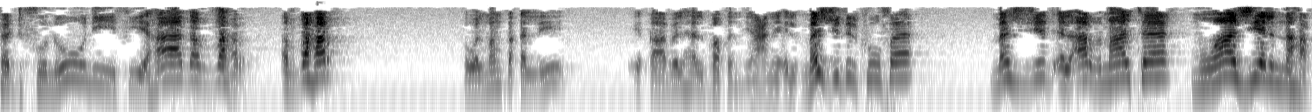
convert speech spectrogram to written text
فادفنوني في هذا الظهر. الظهر هو المنطقة اللي يقابلها البطن يعني مسجد الكوفة مسجد الأرض مالته موازية للنهر.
